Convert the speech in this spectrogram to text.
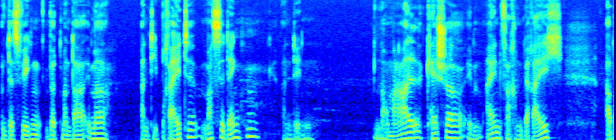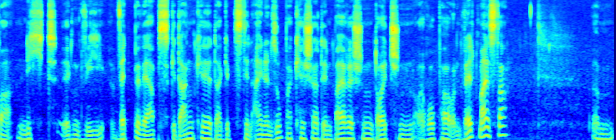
Und deswegen wird man da immer an die breite Masse denken, an den Normal-Cacher im einfachen Bereich, aber nicht irgendwie Wettbewerbsgedanke. Da gibt es den einen Supercacher, den bayerischen, deutschen, Europa- und Weltmeister. Ähm,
